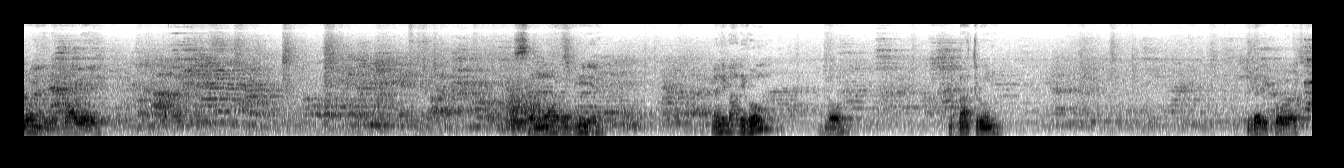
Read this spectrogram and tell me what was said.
going in the hallway. Some more room here. Anybody home? No. The bathroom. Very cold.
